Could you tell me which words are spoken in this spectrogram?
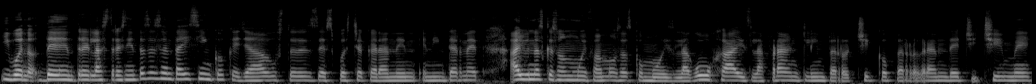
Y bueno, de entre las 365 que ya ustedes después checarán en, en, internet, hay unas que son muy famosas como Isla Aguja, Isla Franklin, Perro Chico, Perro Grande, Chichime.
